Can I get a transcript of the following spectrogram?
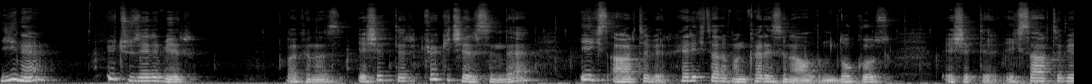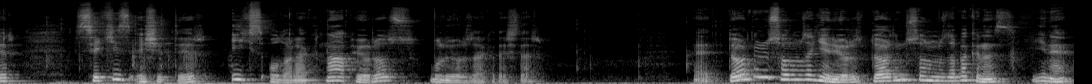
Yine 3 üzeri 1 bakınız eşittir kök içerisinde x artı 1. Her iki tarafın karesini aldım. 9 eşittir x artı 1. 8 eşittir x olarak ne yapıyoruz? Buluyoruz arkadaşlar. Evet, dördüncü sorumuza geliyoruz. Dördüncü sorumuzda bakınız yine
